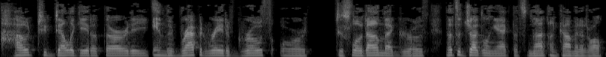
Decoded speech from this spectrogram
how to delegate authority in the rapid rate of growth or to slow down that growth. That's a juggling act that's not uncommon at all.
